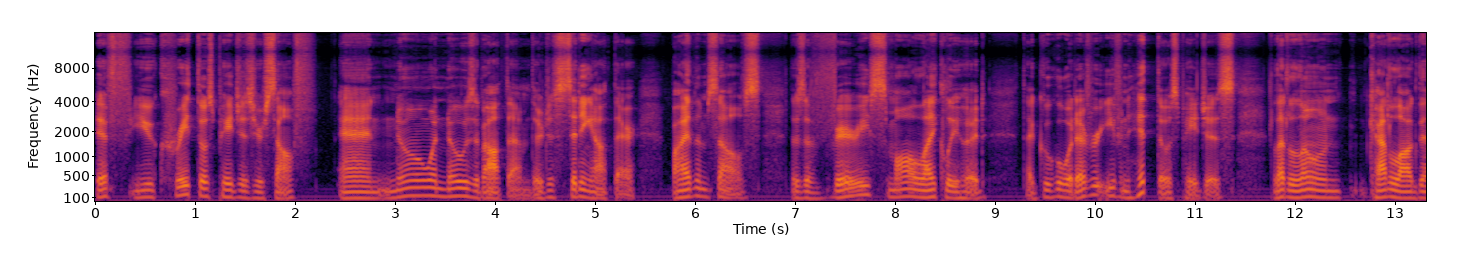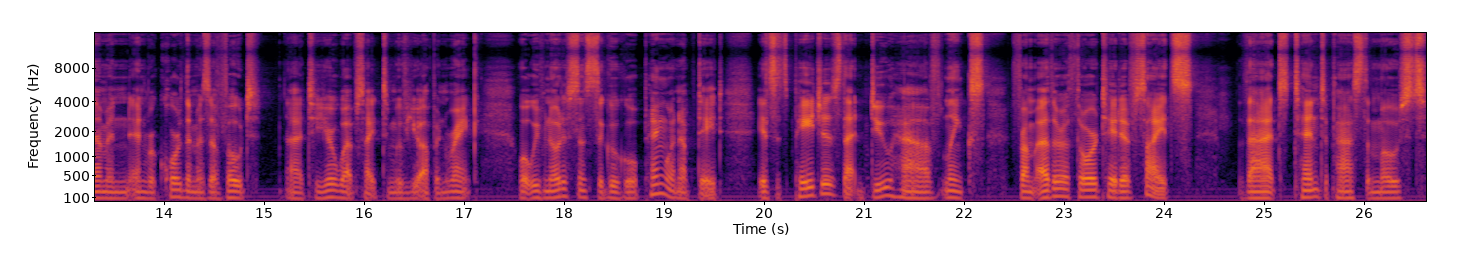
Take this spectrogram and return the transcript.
if you create those pages yourself and no one knows about them. They're just sitting out there by themselves. There's a very small likelihood that Google would ever even hit those pages, let alone catalog them and, and record them as a vote uh, to your website to move you up in rank. What we've noticed since the Google Penguin update is it's pages that do have links from other authoritative sites that tend to pass the most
